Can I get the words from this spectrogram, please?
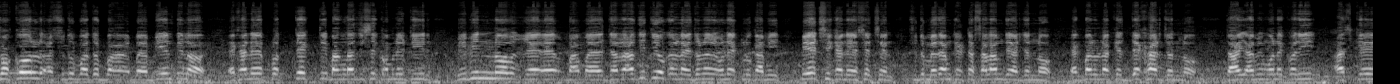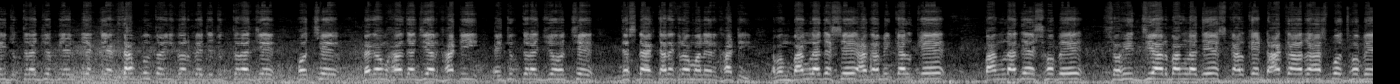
সকল শুধুমাত্র বিএনপি নয় এখানে প্রত্যেকটি বাংলাদেশি কমিউনিটির বিভিন্ন রাজনীতিও করেন না, এই ধরনের অনেক লোক আমি পেয়েছি এখানে এসেছেন। শুধু ম্যাডামকে একটা সালাম দেওয়ার জন্য একবার ওনাকে দেখার জন্য। তাই আমি মনে করি আজকে এই যুক্তরাজ্য বিএনপি একটি এক্সাম্পল তৈরি করবে যে যুক্তরাজ্যে হচ্ছে বেগম খালেদা জিয়ার ঘাঁটি এই যুক্তরাজ্য হচ্ছে দেশনায়ক তারেক রহমানের ঘাঁটি। এবং বাংলাদেশে আগামীকালকে বাংলাদেশ হবে শহীদ জিয়ার বাংলাদেশ কালকে ঢাকা রাজপথ হবে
